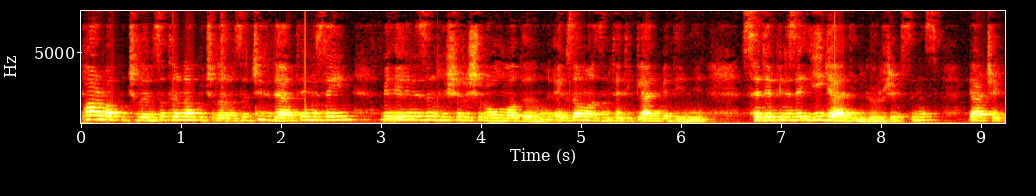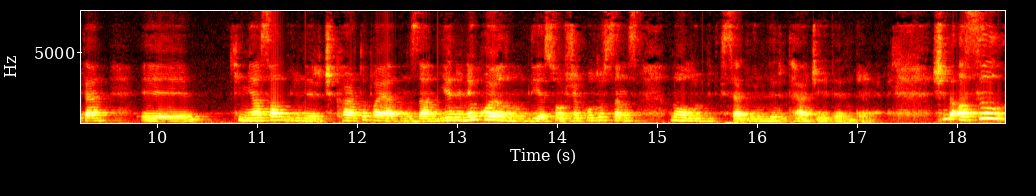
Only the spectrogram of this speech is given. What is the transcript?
parmak uçlarınızı, tırnak uçlarınızı cilden temizleyin ve elinizin hışır hışır olmadığını, egzamanızın tetiklenmediğini, sedefinize iyi geldiğini göreceksiniz. Gerçekten e, kimyasal ürünleri çıkartıp hayatınızdan yerine ne koyalım diye soracak olursanız ne olur bitkisel ürünleri tercih ederim derim. Şimdi asıl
